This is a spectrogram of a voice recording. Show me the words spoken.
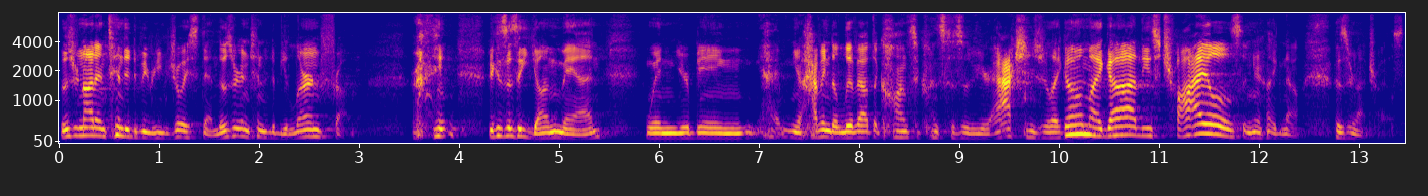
Those are not intended to be rejoiced in, those are intended to be learned from, right? Because as a young man, when you're being, you know, having to live out the consequences of your actions, you're like, oh my God, these trials. And you're like, no, those are not trials.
